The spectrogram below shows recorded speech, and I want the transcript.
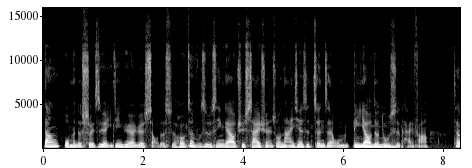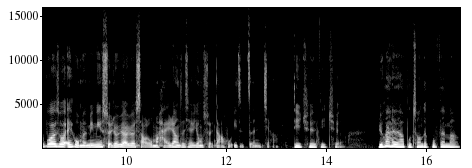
当我们的水资源已经越来越少的时候，政府是不是应该要去筛选，说哪一些是真正我们必要的都市开发，才不会说，哎，我们明明水就越来越少了，我们还让这些用水大户一直增加？的确，的确。余欢还有要补充的部分吗？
